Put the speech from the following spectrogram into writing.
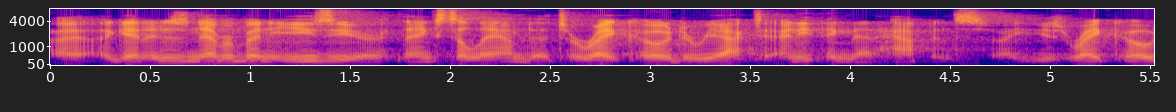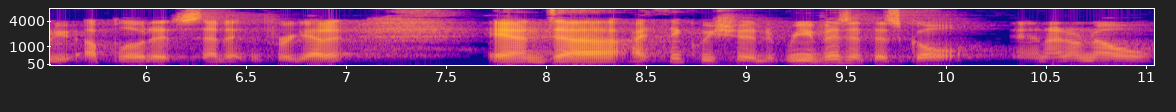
Uh, again, it has never been easier, thanks to Lambda, to write code to react to anything that happens. Right? You just write code, you upload it, set it, and forget it. And uh, I think we should revisit this goal. And I don't know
